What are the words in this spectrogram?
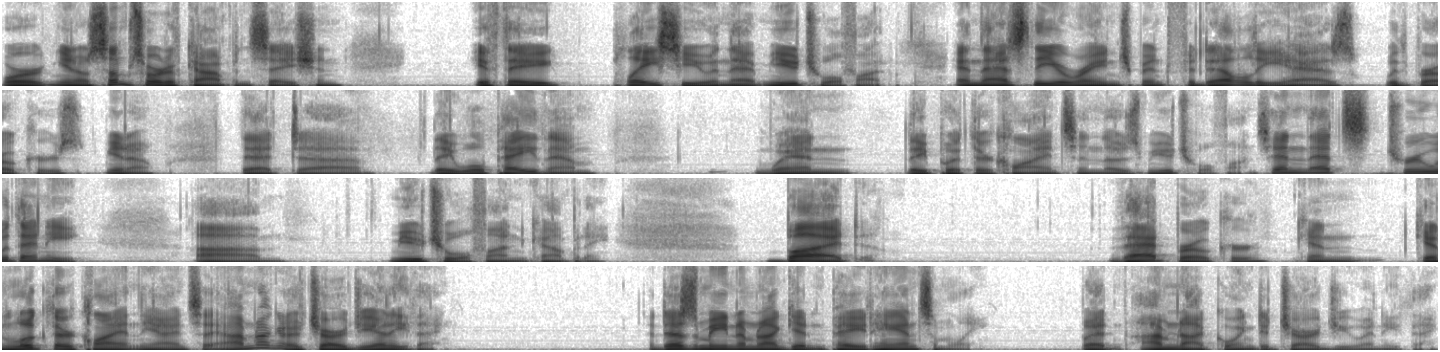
or you know some sort of compensation if they place you in that mutual fund. And that's the arrangement Fidelity has with brokers, you know, that uh, they will pay them when they put their clients in those mutual funds. And that's true with any um, mutual fund company. But that broker can can look their client in the eye and say, I'm not going to charge you anything. It doesn't mean I'm not getting paid handsomely, but I'm not going to charge you anything.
